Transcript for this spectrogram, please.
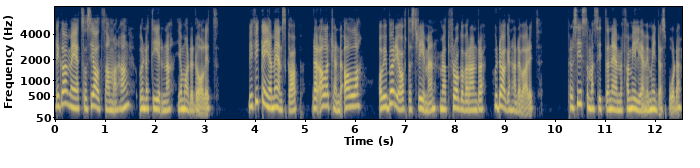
Det gav mig ett socialt sammanhang under tiderna jag mådde dåligt. Vi fick en gemenskap där alla kände alla och vi började ofta streamen med att fråga varandra hur dagen hade varit. Precis som att sitta ner med familjen vid middagsbordet.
